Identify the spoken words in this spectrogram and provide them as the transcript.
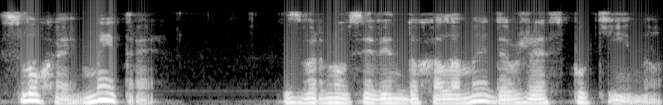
Слухай, Митре, звернувся він до Халамеда вже спокійно.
